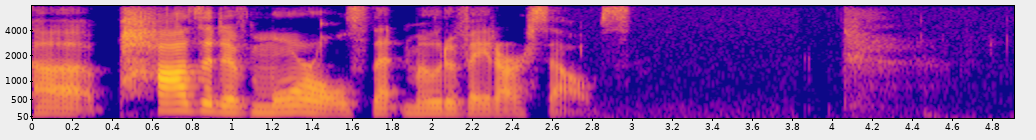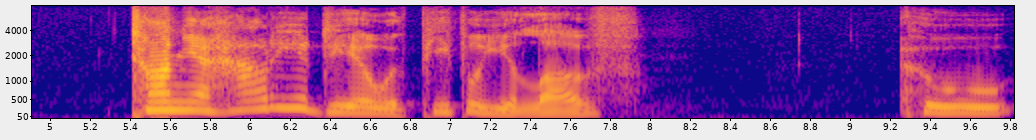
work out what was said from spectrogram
uh, positive morals that motivate ourselves. Tania, how do you deal with people you love who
